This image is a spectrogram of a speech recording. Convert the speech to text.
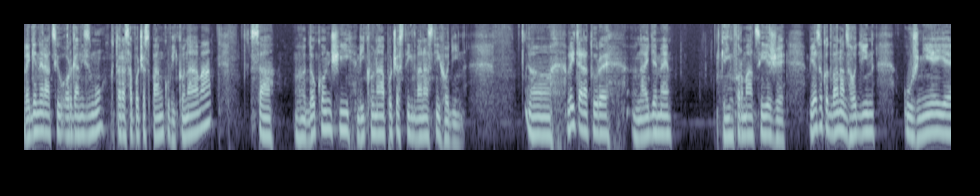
regeneráciu organizmu, ktorá sa počas spánku vykonáva, sa e, dokončí, vykoná počas tých 12 hodín. V literatúre nájdeme informácie, že viac ako 12 hodín už nie je,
